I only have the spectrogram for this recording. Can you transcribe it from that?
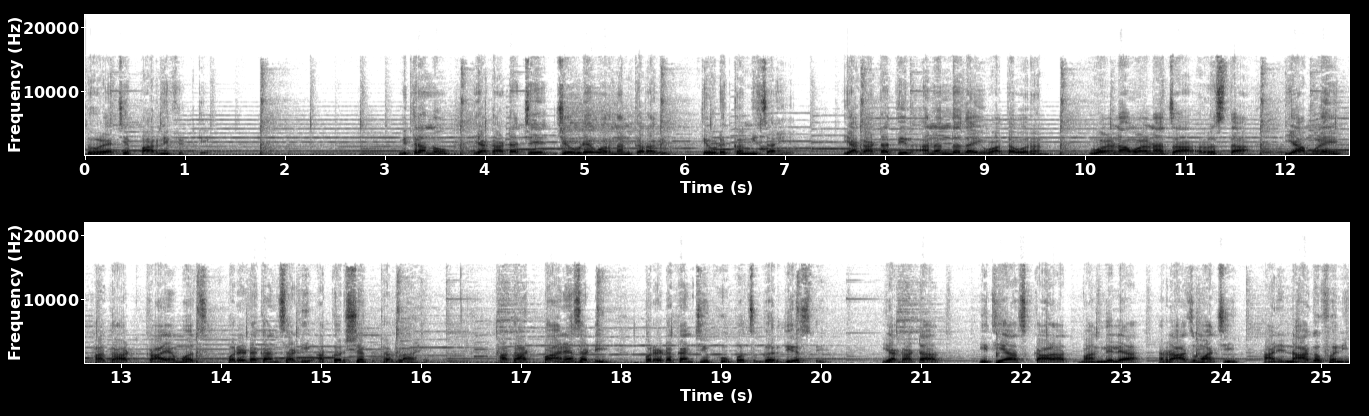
डोळ्याचे पारणे फिटते. मित्रांनो या घाटाचे जेवढे वर्णन करावे तेवढे कमीच आहे. या घाटातील आनंददायी वातावरण वळणावळणाचा रस्ता यामुळे हा घाट कायमच पर्यटकांसाठी आकर्षक ठरला आहे. हा घाट पाहण्यासाठी पर्यटकांची खूपच गर्दी असते. या घाटात इतिहास काळात बांधलेल्या राजमाची आणि नागफणी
